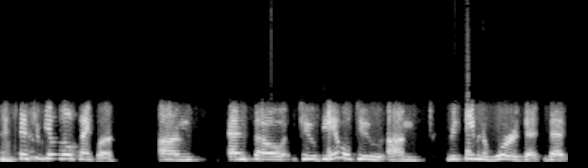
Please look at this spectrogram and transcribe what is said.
it can be a little thankless. Um, and so to be able to um, receive an award that that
